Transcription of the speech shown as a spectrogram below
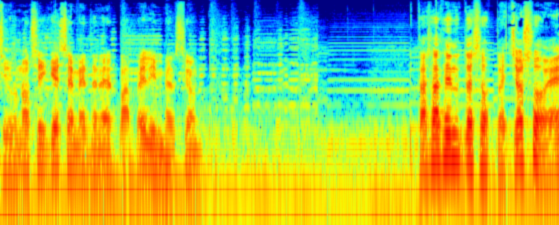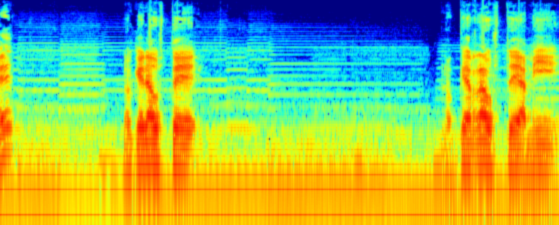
Así uno sí que se mete en el papel, inversión. Estás haciéndote sospechoso, ¿eh? No quiera usted... No querrá usted a mí...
